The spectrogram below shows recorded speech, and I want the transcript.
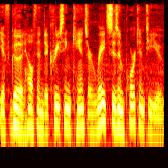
If good health and decreasing cancer rates is important to you,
